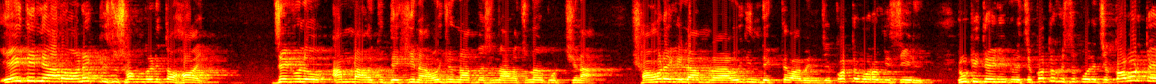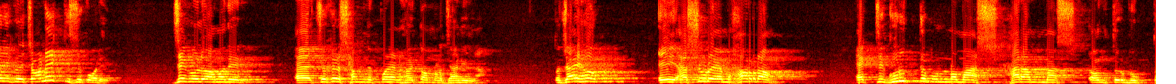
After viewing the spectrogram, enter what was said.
এই দিনে আরও অনেক কিছু সংগঠিত হয়, যেগুলো আমরা হয়তো দেখি না, ওই জন্য আপনার সঙ্গে আলোচনা করছি না। শহরে গেলে আমরা ওই দিন দেখতে পাবেন যে কত বড় মিছিল, রুটি তৈরি করেছে, কত কিছু করেছে, কবর তৈরি করেছে, অনেক কিছু করে। যেগুলো আমাদের চোখের সামনে পড়েন হয়তো আমরা জানি না। তো যাই হোক, এই আশুরে মহরম একটি গুরুত্বপূর্ণ মাস, হারাম মাস অন্তর্ভুক্ত।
